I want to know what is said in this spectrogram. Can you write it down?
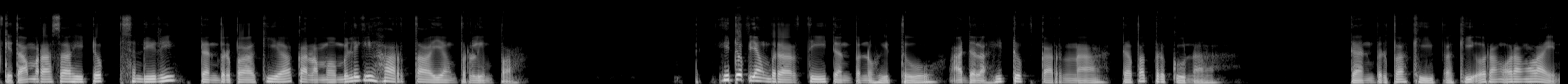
Kita merasa hidup sendiri dan berbahagia karena memiliki harta yang berlimpah. Hidup yang berarti dan penuh itu adalah hidup karena dapat berguna dan berbagi bagi orang-orang lain.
